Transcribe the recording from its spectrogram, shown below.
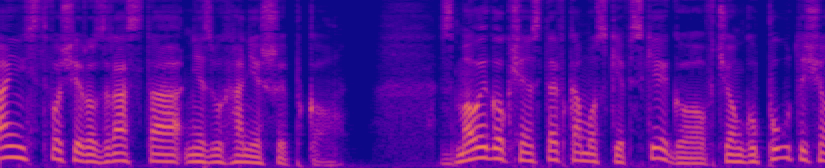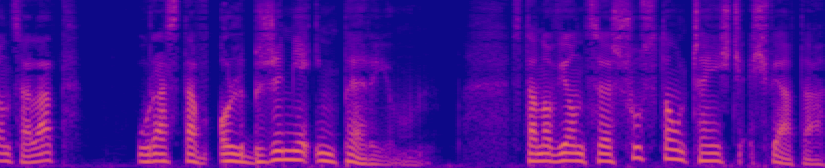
Państwo się rozrasta niezłychanie szybko. Z małego księstewka moskiewskiego w ciągu pół tysiąca lat urasta w olbrzymie imperium, stanowiące szóstą część świata,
